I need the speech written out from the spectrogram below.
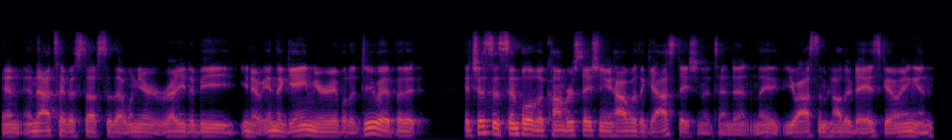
and and that type of stuff so that when you're ready to be you know in the game you're able to do it. But it it's just as simple of a conversation you have with a gas station attendant and they you ask them how their day is going and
